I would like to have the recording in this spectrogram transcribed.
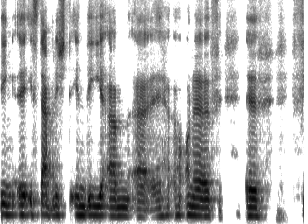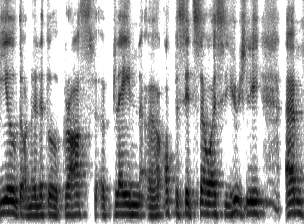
being established in the um, on a, field on a little grass plain opposite SOAS usually. Um,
